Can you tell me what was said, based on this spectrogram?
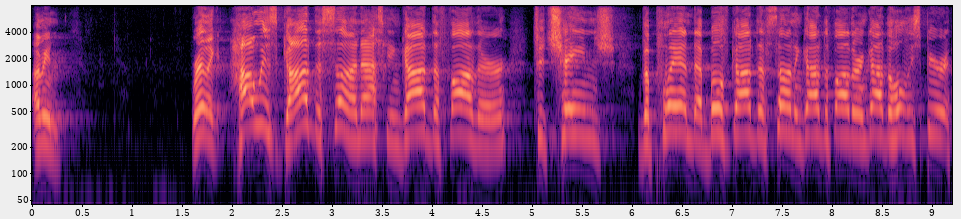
I mean, right? Like, how is God the Son asking God the Father to change the plan that both God the Son and God the Father and God the Holy Spirit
